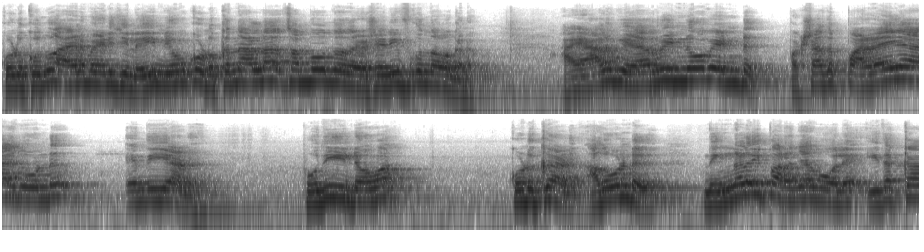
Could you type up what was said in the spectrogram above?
കൊടുക്കുന്നു. അയാൾ മേടിച്ചില്ല. ഈ ഇന്നോവ കൊടുക്കുന്ന ആളുടെ സംഭവം എന്താ? ഷെരീഫ് കുന്നമംഗലം. അയാൾ വേറൊരു ഇന്നോവ ഉണ്ട്. പക്ഷെ അത് പഴയ ആയതുകൊണ്ട് എന്ത് ചെയ്യാണ്? പുതിയ ഇന്നോവ കൊടുക്കുകയാണ്. അതുകൊണ്ട് നിങ്ങൾ ഈ പറഞ്ഞ പോലെ ഇതൊക്കെ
